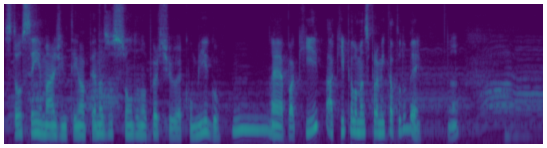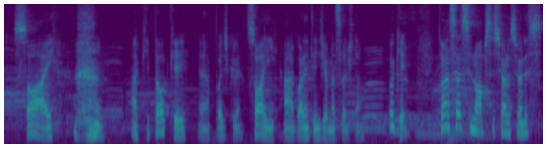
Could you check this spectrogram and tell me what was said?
Estou sem imagem, tenho apenas o som do No É comigo? Hum, é, aqui, aqui pelo menos para mim tá tudo bem. Né? Só ai. Aqui tá ok. É, pode crer. Só aí. Ah, agora entendi a mensagem dela. Ok. Então essa é a sinopse, senhoras e senhores.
